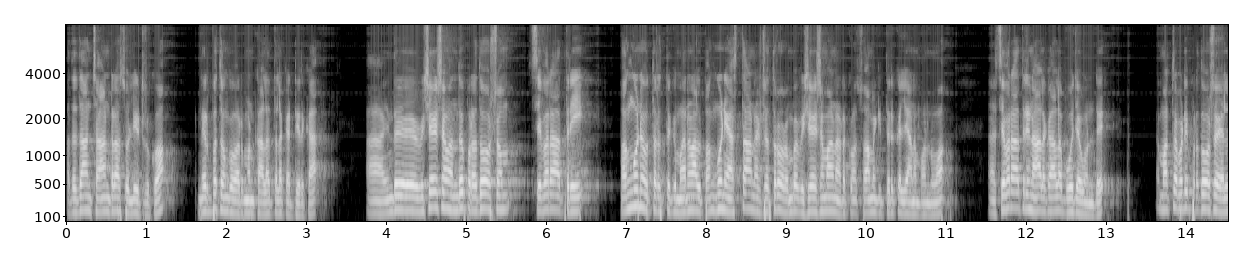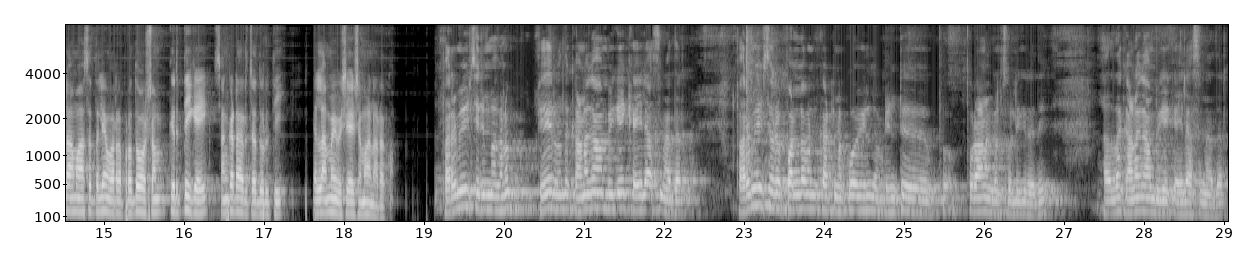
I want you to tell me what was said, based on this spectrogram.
அதை அதுதான் சான்றாக சொல்லிகிட்ருக்கோம் இருக்கோம் நிர்பத்தங்கவர்மன் காலத்தில் கட்டியிருக்கா. இந்த விசேஷம் வந்து பிரதோஷம் சிவராத்திரி பங்குனி உத்தரத்துக்கு மறுநாள் பங்குனி அஸ்தா நட்சத்திரம் ரொம்ப விசேஷமாக நடக்கும். சுவாமிக்கு திருக்கல்யாணம் பண்ணுவோம். சிவராத்திரி நாலு கால பூஜை உண்டு. மற்றபடி பிரதோஷம் எல்லா மாதத்துலேயும் வர பிரதோஷம் கிருத்திகை சங்கடர் சதுர்த்தி எல்லாமே விசேஷமாக நடக்கும். பரமேஸ்வரிமங்கலம் பேர் வந்து கனகாம்பிகை கைலாசநாதர். பரமேஸ்வர பல்லவன் கட்டின கோவில் அப்படின்ட்டு பு- புராணங்கள் சொல்லுகிறது. அதுதான் கனகாம்பிகை கைலாசநாதர்.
